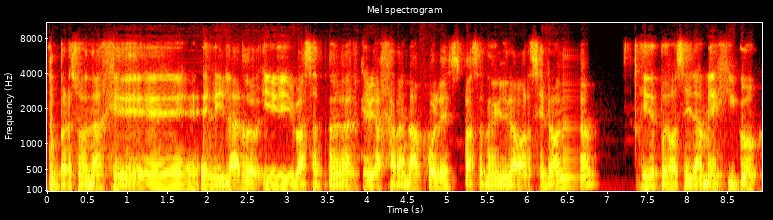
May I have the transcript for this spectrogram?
tu personaje es Bilardo y vas a tener que viajar a Nápoles, vas a tener que ir a Barcelona y después vas a ir a México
